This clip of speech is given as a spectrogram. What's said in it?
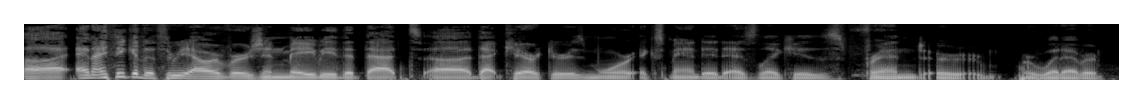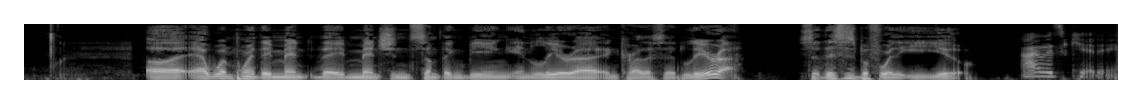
uh, and I think in the three hour version, maybe that that, uh, that character is more expanded as like his friend or, or whatever. Uh, at one point they meant, they mentioned something being in Lira and Carla said, Lira. So this is before the EU. I was kidding.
